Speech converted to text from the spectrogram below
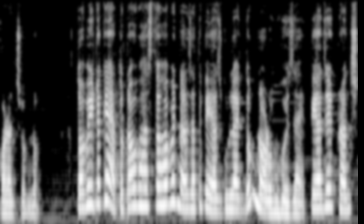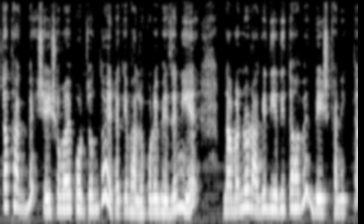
করার জন্য। তবে এটাকে এতটাও ভাজতে হবে না যাতে পেঁয়াজগুলো একদম নরম হয়ে যায়। পেঁয়াজের ক্রাঞ্চটা থাকবে সেই সময় পর্যন্ত এটাকে ভালো করে ভেজে নিয়ে নামানোর আগে দিয়ে দিতে হবে বেশ খানিকটা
